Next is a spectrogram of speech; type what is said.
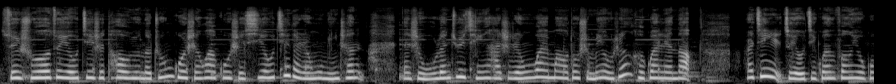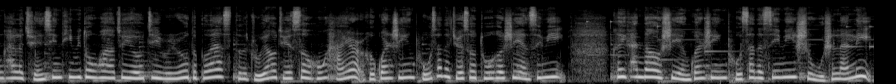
虽说《最游记》是套用的中国神话故事《西游记》的人物名称，但是无论剧情还是人物外貌都是没有任何关联的。而近日，《最游记》官方又公开了全新 TV 动画《最游记 Reroad Blast》的主要角色红孩儿和观世音菩萨的角色图和饰演 CV。可以看到，饰演观世音菩萨的 CV 是武神兰丽，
